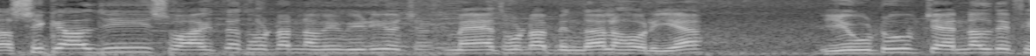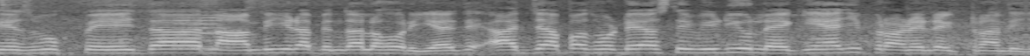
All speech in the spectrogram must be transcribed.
ਸਤਿ ਸ਼੍ਰੀ ਅਕਾਲ ਜੀ, ਸਵਾਗਤ ਹੈ ਤੁਹਾਡਾ ਨਵੀਂ ਵੀਡੀਓ 'ਚ। ਮੈਂ ਤੁਹਾਡਾ ਬਿੰਦਾ ਲਾਹੌਰੀਆ। YouTube ਚੈਨਲ ਤੇ Facebook ਪੇਜ ਦਾ ਨਾਮ ਵੀ ਜਿਹੜਾ ਬਿੰਦਾ ਲਾਹੌਰੀਆ ਤੇ ਅੱਜ ਆਪਾਂ ਤੁਹਾਡੇ ਵਾਸਤੇ ਵੀਡੀਓ ਲੈ ਕੇ ਆਏ ਜੀ ਪੁਰਾਣੇ ਟਰੈਕਟਰਾਂ ਦੀ।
